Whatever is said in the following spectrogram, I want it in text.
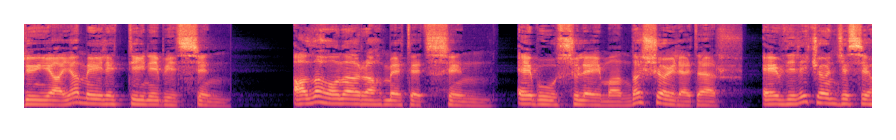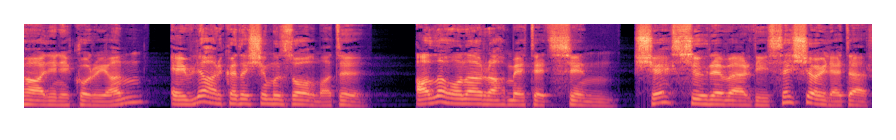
dünyaya meylettiğini bilsin. Allah ona rahmet etsin. Ebu Süleyman da şöyle der. Evlilik öncesi halini koruyan, evli arkadaşımız olmadı. Allah ona rahmet etsin. Şeyh Sühre verdiyse şöyle der.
